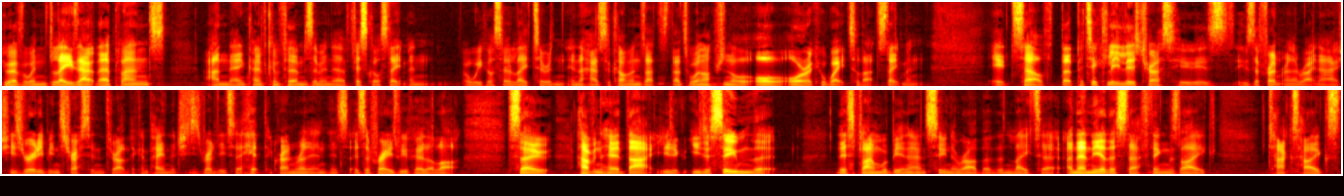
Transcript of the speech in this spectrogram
whoever wins lays out their plans and then kind of confirms them in a fiscal statement a week or so later in, in the House of Commons. That's that's one option, or, or or it could wait till that statement itself. But particularly Liz Truss, who is who's the front runner right now, she's really been stressing throughout the campaign that she's ready to hit the ground running. It's, it's a phrase we've heard a lot. So having heard that, you you'd assume that this plan would be announced sooner rather than later. And then the other stuff, things like tax hikes,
